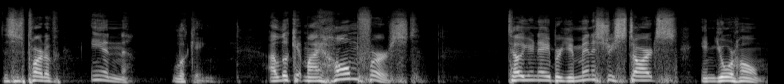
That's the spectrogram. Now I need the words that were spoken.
This is part of in looking. I look at my home first. Tell your neighbor your ministry starts in your home.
